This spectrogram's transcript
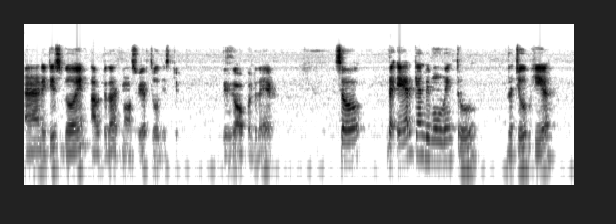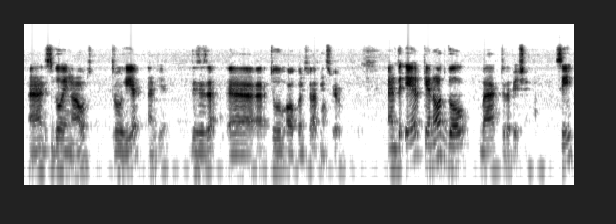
and it is going out to the atmosphere through this tube. This is open to the air. So the air can be moving through the tube here and it's going out through here and here. This is a uh, tube open to the atmosphere. And the air cannot go back to the patient. See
